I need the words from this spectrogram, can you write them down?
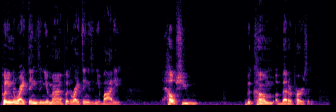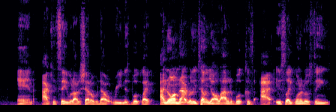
putting the right things in your mind, putting the right things in your body helps you become a better person. And I can say without a shadow of a doubt, reading this book, like I know I'm not really telling y'all out of the book because I it's like one of those things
